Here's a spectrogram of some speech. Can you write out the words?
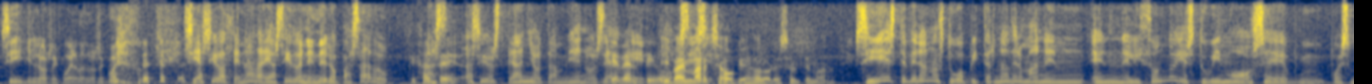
sí, lo recuerdo, lo recuerdo. Sí, ha sido hace nada, ha sido en enero pasado. Fíjate. Ha sido, este año también. O sea qué vértigo. ¿Y va en marcha o qué, Dolores, el tema? Sí, este verano estuvo Peter Naderman en, en Elizondo y estuvimos eh, pues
